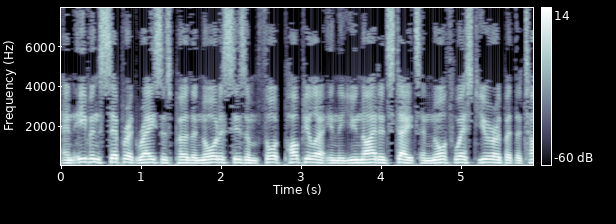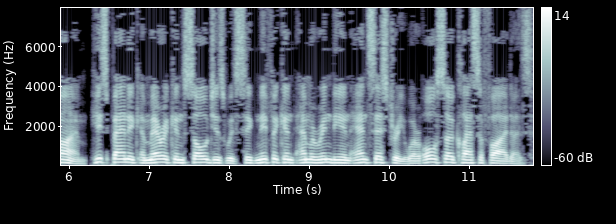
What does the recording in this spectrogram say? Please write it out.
and even separate races per the Nordicism thought popular in the United States and Northwest Europe at the time Hispanic American soldiers with significant Amerindian ancestry were also classified as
